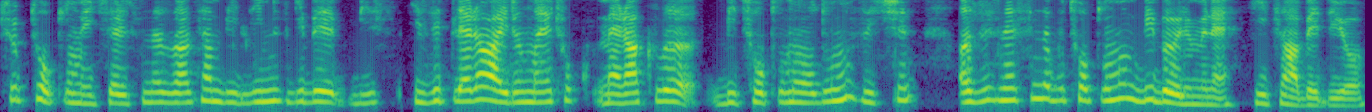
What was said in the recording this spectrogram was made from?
Türk toplumu içerisinde zaten bildiğimiz gibi biz hiziplere ayrılmaya çok meraklı bir toplum olduğumuz için Aziz Nesin de bu toplumun bir bölümüne hitap ediyor.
